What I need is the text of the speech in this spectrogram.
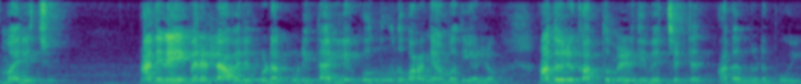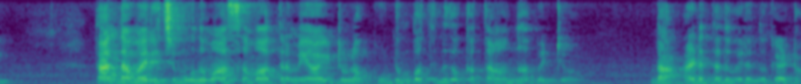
മരിച്ചു. അതിനെ ഇവരെല്ലാവരും കൂടെ കൂടി തല്ലിക്കൊന്നു എന്ന് പറഞ്ഞാൽ മതിയല്ലോ. അതൊരു കത്തും എഴുതി വെച്ചിട്ട് അതങ്ങോട്ട് പോയി. തന്ത മരിച്ചു മൂന്ന് മാസം മാത്രമേ ആയിട്ടുള്ള കുടുംബത്തിന് ഇതൊക്കെ താങ്ങാൻ പറ്റുമോ ദാ അടുത്തത് വരുന്നു കേട്ടോ.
